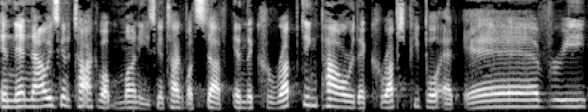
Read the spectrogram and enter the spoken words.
And then now he's going to talk about money. He's going to talk about stuff and the corrupting power that corrupts people at every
